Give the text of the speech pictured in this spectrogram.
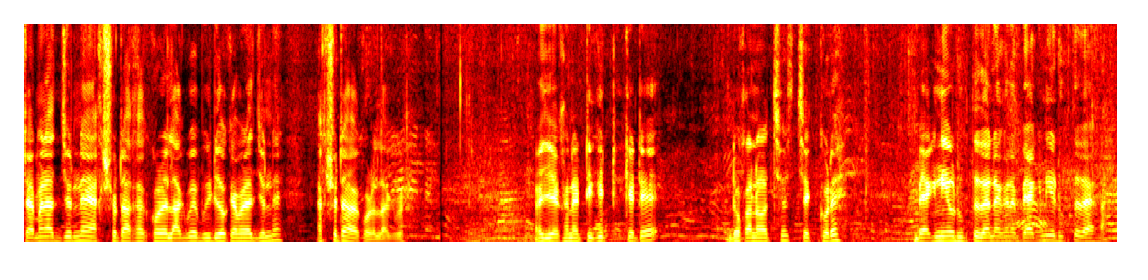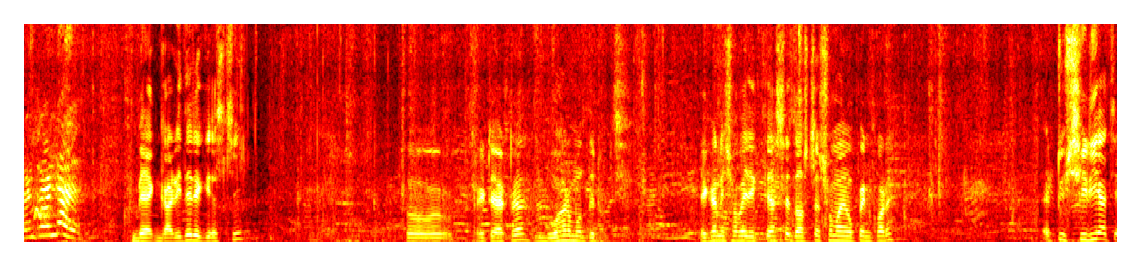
ক্যামেরার জন্য একশো টাকা করে লাগবে ভিডিও ক্যামেরার জন্য একশো টাকা করে লাগবে। এই যে এখানে টিকিট কেটে ঢোকানো হচ্ছে, চেক করে। ব্যাগ নিয়েও ঢুকতে দেয় না, এখানে ব্যাগ নিয়ে ঢুকতে দেয় না। ব্যাগ গাড়িতে রেখে এসছি। তো এটা একটা গুহার মধ্যে ঢুকছে। এখানে সবাই দেখতে আসছে দশটার সময় ওপেন করে। একটু সিঁড়ি আছে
